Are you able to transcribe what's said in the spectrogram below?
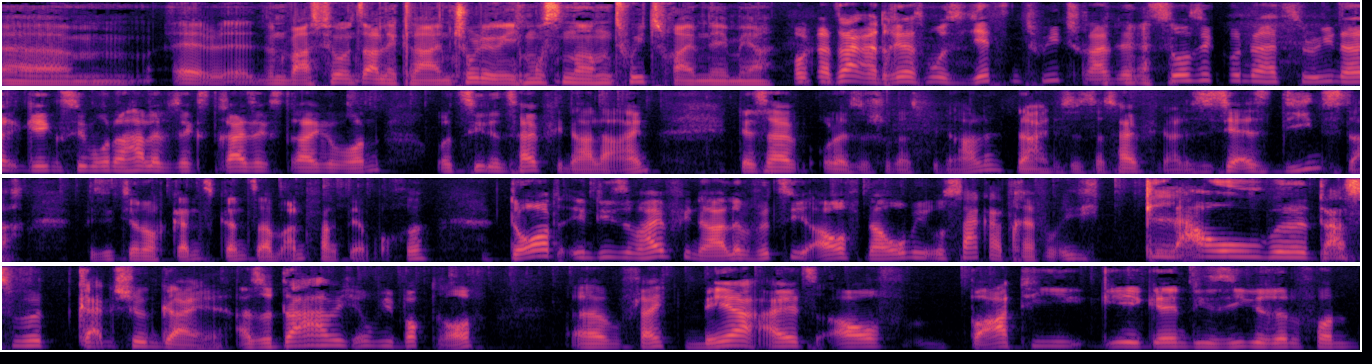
ähm, äh, dann war es für uns alle klar. Entschuldigung, ich musste noch einen Tweet schreiben nebenher. Ich wollte gerade sagen, Andreas muss jetzt einen Tweet schreiben, denn zur Sekunde hat Serena gegen Simona Halep 6-3, 6-3 gewonnen und zieht ins Halbfinale ein. Deshalb, oder ist es schon das Finale? Nein, es ist das Halbfinale. Es ist ja erst Dienstag. Wir sind ja noch ganz, ganz am Anfang der Woche. Dort in diesem Halbfinale wird sie auf Naomi Osaka treffen. Und ich glaube, das wird ganz schön geil. Also da habe ich irgendwie Bock drauf. Ähm, vielleicht mehr als auf Barty gegen die Siegerin von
